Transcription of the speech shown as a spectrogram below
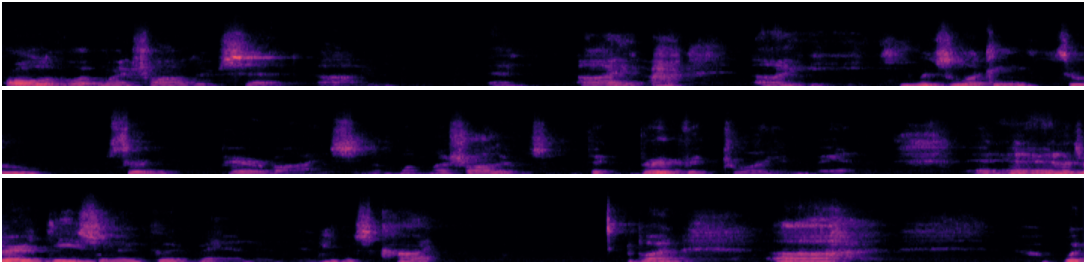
all of what my father said. Uh, and I, I, he was looking through certain pair of eyes. You know, my father was a very Victorian man and, and, a very decent and good man, and he was kind. But uh, what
